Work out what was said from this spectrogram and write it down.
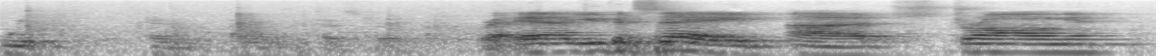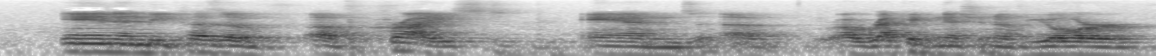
weak, and I don't think that's true. right, yeah, you could say, uh, strong in and because of, of Christ, and uh, a recognition of your,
